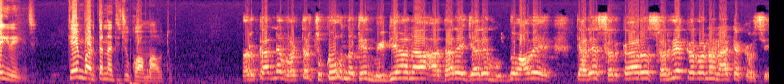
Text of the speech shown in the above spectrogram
રહી રહી છે? કેમ વર્તન નથી ચૂકવામાં આવતું? સરકારને વળતર ચૂકવવું નથી. મીડિયાના આધારે જ્યારે મુદ્દો આવે, ત્યારે સરકાર સર્વે કરવાના નાટક કરશે.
